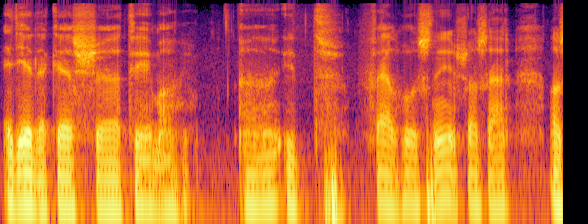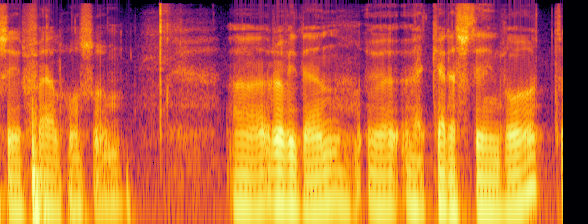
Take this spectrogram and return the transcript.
egy érdekes téma itt felhozni, és azért, azért felhozom. Röviden, ő egy keresztény volt,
